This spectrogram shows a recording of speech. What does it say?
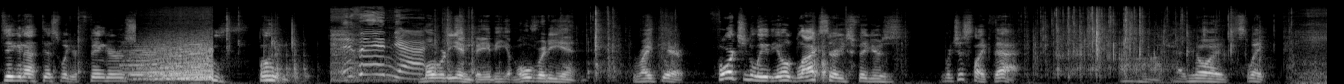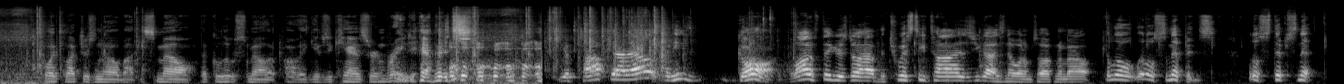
digging at this with your fingers. Oof, boom. Is it in yet? I'm already in, baby. I'm already in. Right there. Fortunately, the old Black Series figures were just like that. Ah, I had no idea. Wait. Toy collectors know about the smell, the glue smell that probably gives you cancer and brain damage. you pop that out, and he's gone. A lot of figures don't have the twisty ties. You guys know what I'm talking about. A little little snippets, little snip snip,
